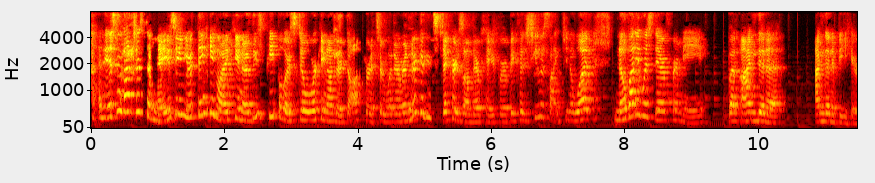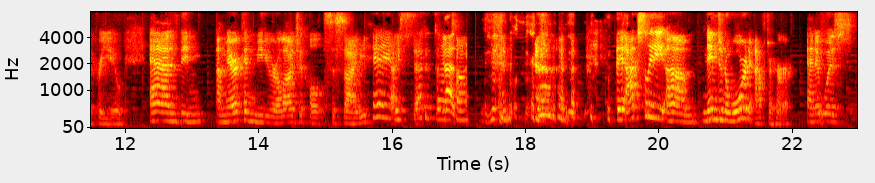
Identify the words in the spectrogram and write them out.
And isn't that just amazing? You're thinking like, you know, these people are still working on their doctorates or whatever, and they're getting stickers on their paper because she was like, you know what? Nobody was there for me, but I'm gonna I'm going to be here for you. And the American Meteorological Society, hey, I said it that yes. time. they actually um, named an award after her, and it was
